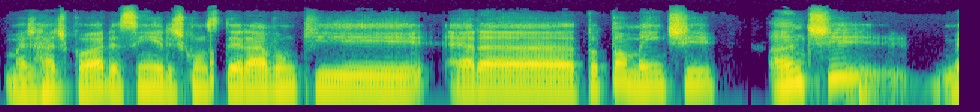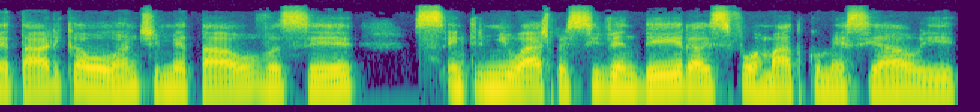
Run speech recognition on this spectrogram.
mais hardcore, assim, eles consideravam que era totalmente anti-metálica ou anti-metal você, entre mil aspas, se vender a esse formato comercial e,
